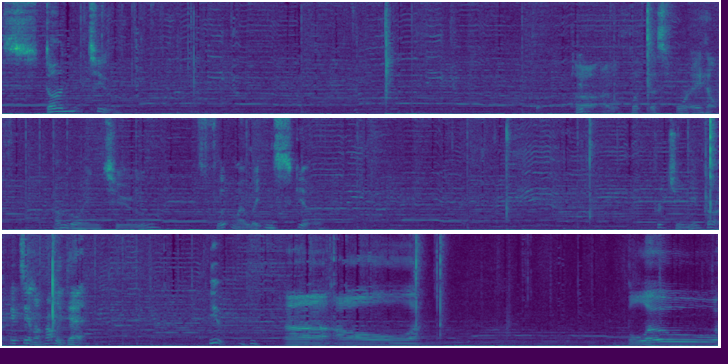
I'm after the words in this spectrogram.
stun two. Uh, I will flip this for a health. I'm going to flip my latent skill for two new cards. Hey Tim, I'm probably dead. You. Uh, I'll blow.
